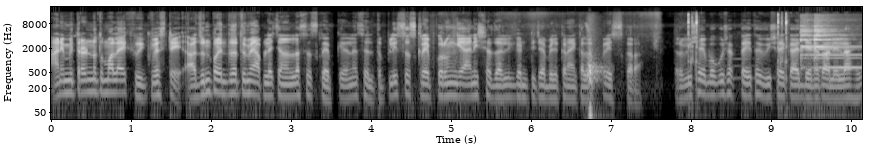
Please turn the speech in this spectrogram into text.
आणि मित्रांनो तुम्हाला एक रिक्वेस्ट आहे. अजूनपर्यंत जर तुम्ही आपल्या चॅनलला सबस्क्राईब केलं नसेल तर प्लीज सबस्क्राईब करून घ्या आणि शेजारी घंटीच्या बेलकन ऐकायला प्रेस करा. तर विषय बघू शकता इथं विषय काय देण्यात आलेला आहे.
